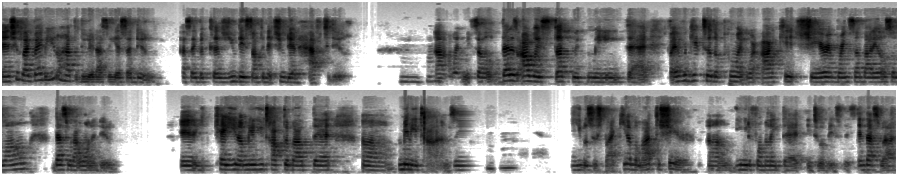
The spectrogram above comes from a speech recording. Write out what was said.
And she was like, baby, you don't have to do that. I said, yes, I do. I say, because you did something that you didn't have to do. Mm-hmm. Uh, with me. So that has always stuck with me that if I ever get to the point where I could share and bring somebody else along, that's what I want to do. And Kay, you know, me and you talked about that um, many times. And Mm-hmm. He was just like, you have a lot to share. Um, you need to formulate that into a business. And that's why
